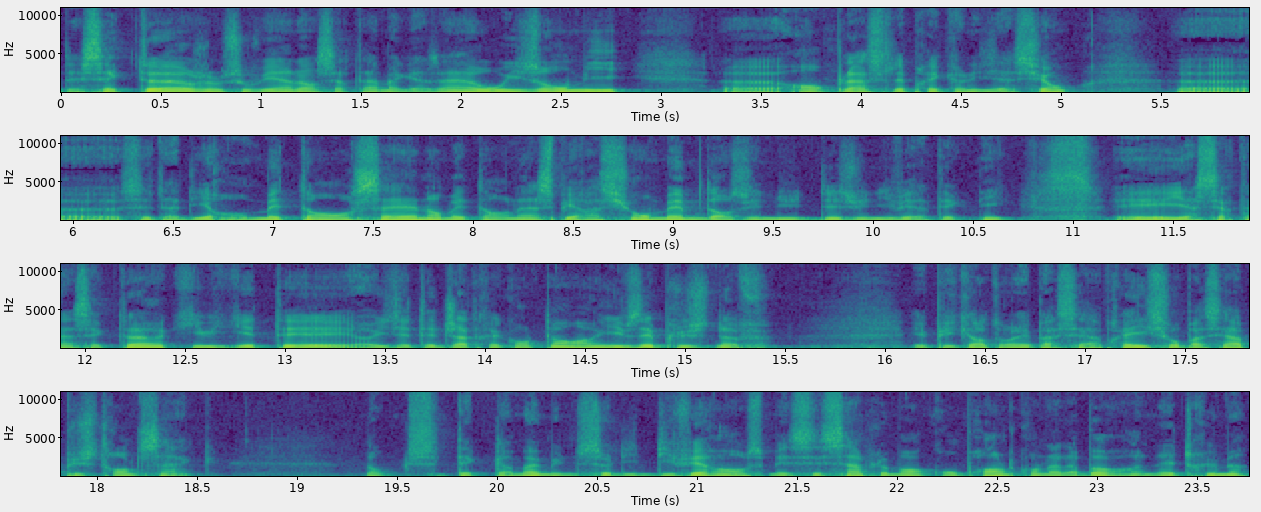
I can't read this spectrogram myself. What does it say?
des, secteurs, je me souviens, dans certains magasins où ils ont mis en place les préconisations euh, c'est-à-dire en mettant en scène, en mettant en inspiration, même dans des univers techniques. Et il y a certains secteurs qui étaient, euh, ils étaient déjà très contents, hein, ils faisaient plus 9. Et puis quand on est passé après, ils sont passés à plus 35. Donc c'était quand même une solide différence, mais c'est simplement comprendre qu'on a d'abord un être humain,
